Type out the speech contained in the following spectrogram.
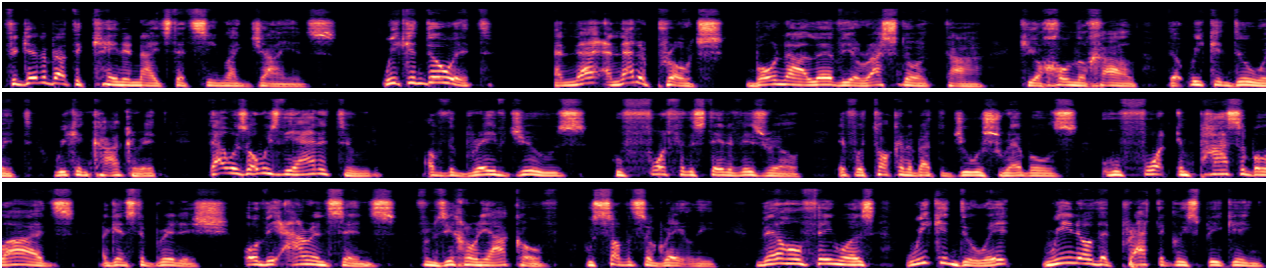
Forget about the Canaanites that seem like giants. We can do it. And that, and that approach, bona that we can do it, we can conquer it, that was always the attitude of the brave Jews who fought for the state of Israel. If we're talking about the Jewish rebels who fought impossible odds against the British, or the Aronsons from Zichron Yaakov who suffered so greatly. Their whole thing was, we can do it. We know that practically speaking,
